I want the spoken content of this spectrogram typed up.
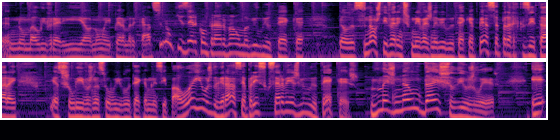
eh, numa livraria ou num hipermercado. Se não quiser comprar, vá a uma biblioteca. Se não estiverem disponíveis na biblioteca, peça para requisitarem esses livros na sua biblioteca municipal. Leia-os de graça, é para isso que servem as bibliotecas. Mas não deixe de os ler. É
